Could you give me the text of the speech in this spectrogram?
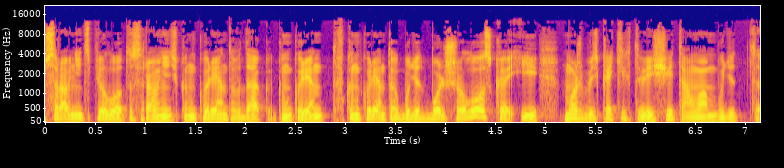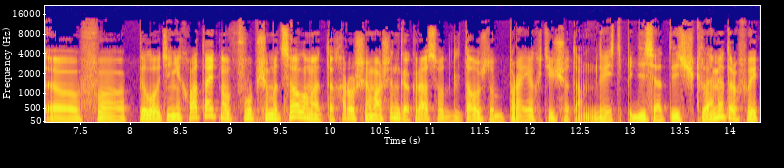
сравните пилота, сравните конкурентов, да, конкурент, в конкурентах будет больше лоска, и, может быть, каких-то вещей там вам будет э, в пилоте не хватать, но в общем и целом это хорошая машина как раз вот для того, чтобы проехать еще там 250 тысяч километров и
